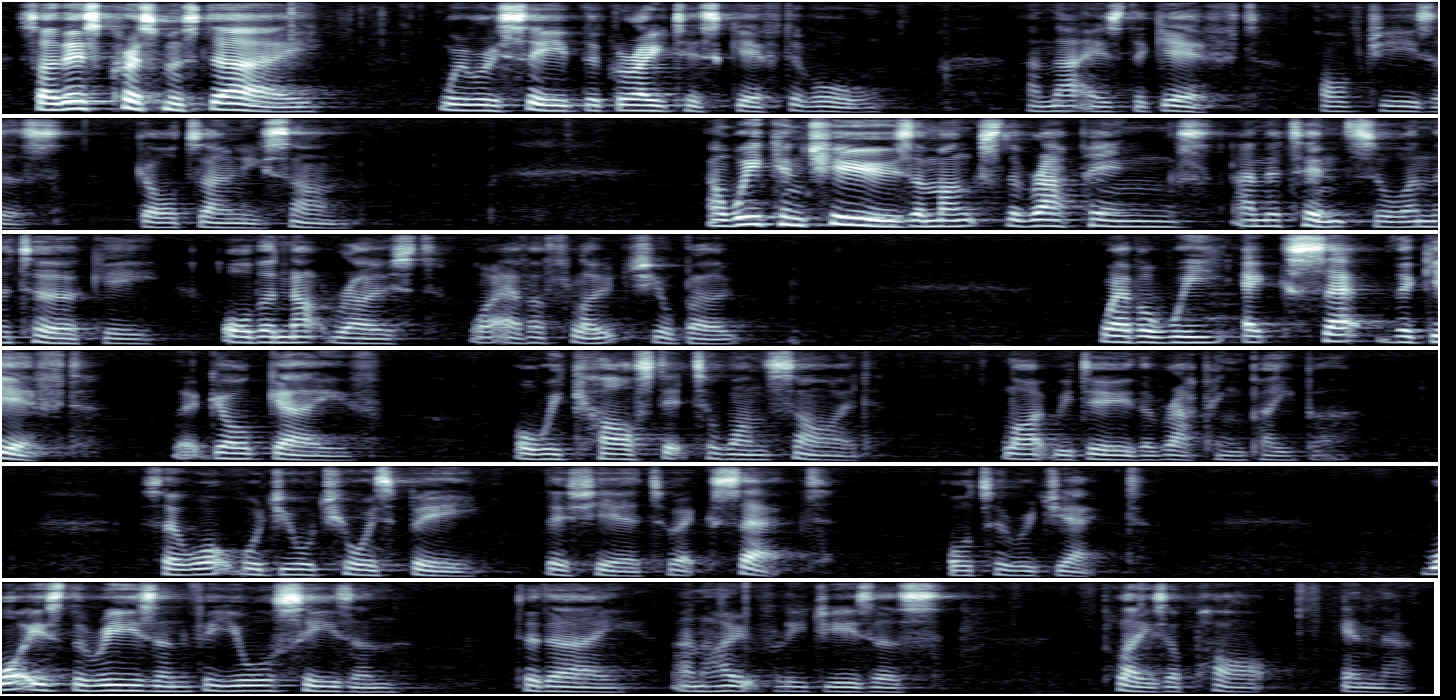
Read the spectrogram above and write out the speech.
So, this Christmas day, we receive the greatest gift of all, and that is the gift of Jesus, God's only Son. And we can choose amongst the wrappings and the tinsel and the turkey or the nut roast, whatever floats your boat, whether we accept the gift that God gave, or we cast it to one side, like we do the wrapping paper. So, what would your choice be this year to accept or to reject? What is the reason for your season today? And hopefully, Jesus plays a part in that.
